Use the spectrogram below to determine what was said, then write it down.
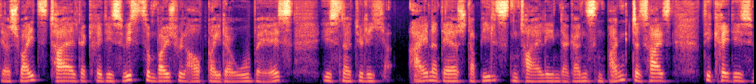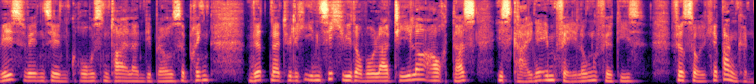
der Schweiz-Teil der Credit Suisse zum Beispiel auch bei der UBS ist natürlich einer der stabilsten Teile in der ganzen Bank. Das heißt, die Credit Suisse, wenn sie einen großen Teil an die Börse bringt, wird natürlich in sich wieder volatiler. Auch das ist keine Empfehlung für dies, für solche Banken.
